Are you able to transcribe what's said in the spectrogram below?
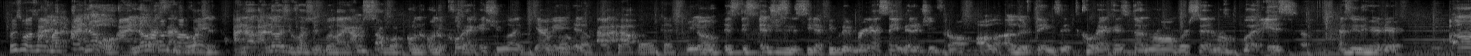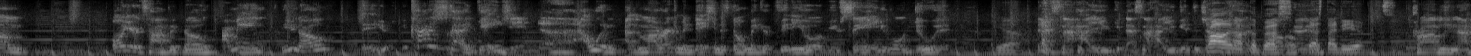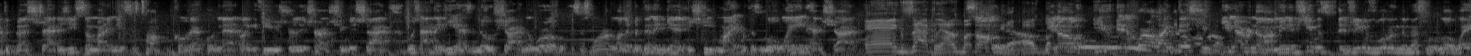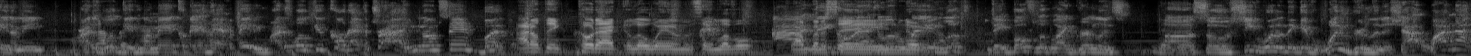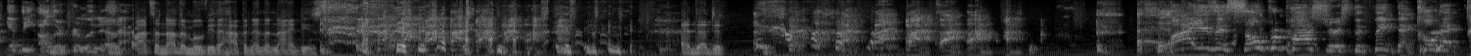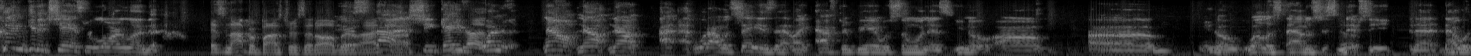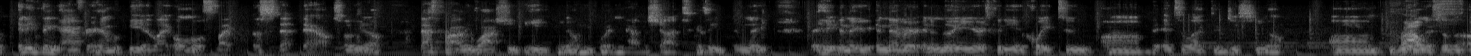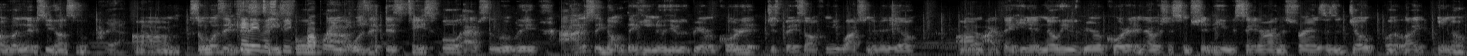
Using- This wasn't I my. know, I know, I know that's not your question. I know, I know it's your question, but like I'm just talking about on, on a Kodak issue. Like, you know what I mean, Okay, It- okay, I- I- okay, okay. you know, it's, it's interesting to see that people didn't bring that same energy for all, all the other things that Kodak has done wrong or said wrong. But it's that's neither here nor there. Um, on your topic though, I mean, you know, you, you kind of just gotta gauge it. Uh, I wouldn't. uh, My recommendation is don't make a video of you saying you're gonna do it. Yeah. That's not how you get. That's not how you get the job Probably done. not the best okay? best idea. Probably not the best strategy. Somebody needs to talk to Kodak on that. Like if he was really trying to shoot a shot, which I think he has no shot in the world because it's Lauren London. But then again, he, he might because Lil Wayne had a shot. Exactly. I was about So, to say that. I was about You to- know, you in a world like this, you, you never know. I mean, if she was if she was willing to mess with Lil Wayne, I mean, might as Have a well give my man and have a baby. Might as well give Kodak a try. You know what I'm saying? But I don't think Kodak and Lil Wayne are on the same level. So I'm gonna think Kodak say and Lil no Wayne look. They both look like gremlins. Uh, so she willing to give one gremlin a shot, why not give the other gremlin a That's- shot? That's another movie that happened in the 90s. and that did. Why is it so preposterous to think that Kodak couldn't get a chance with Lauren London? It's not preposterous at all, bro. it's I not. thought- she gave one. Now, now, now. I, I, what I would say is that, like, after being with someone as you know, um, um, you know, well established as Nipsey, that that would anything after him would be a, like almost like a step down. So you know. That's probably why she he you know he wouldn't have a shot because he, the nigga- he the nigga and never in a million years could he equate to um the intellect and just you know um, Prowess. of a, of a Nipsey Hussle. Yeah. Um, so was it You can't even speak Uh, was it distasteful? Absolutely. I honestly don't think he knew he was being recorded just based off of me watching the video. Um, I think he didn't know he was being recorded, and that was just some shit that he was saying around his friends as a joke. But like, you know,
